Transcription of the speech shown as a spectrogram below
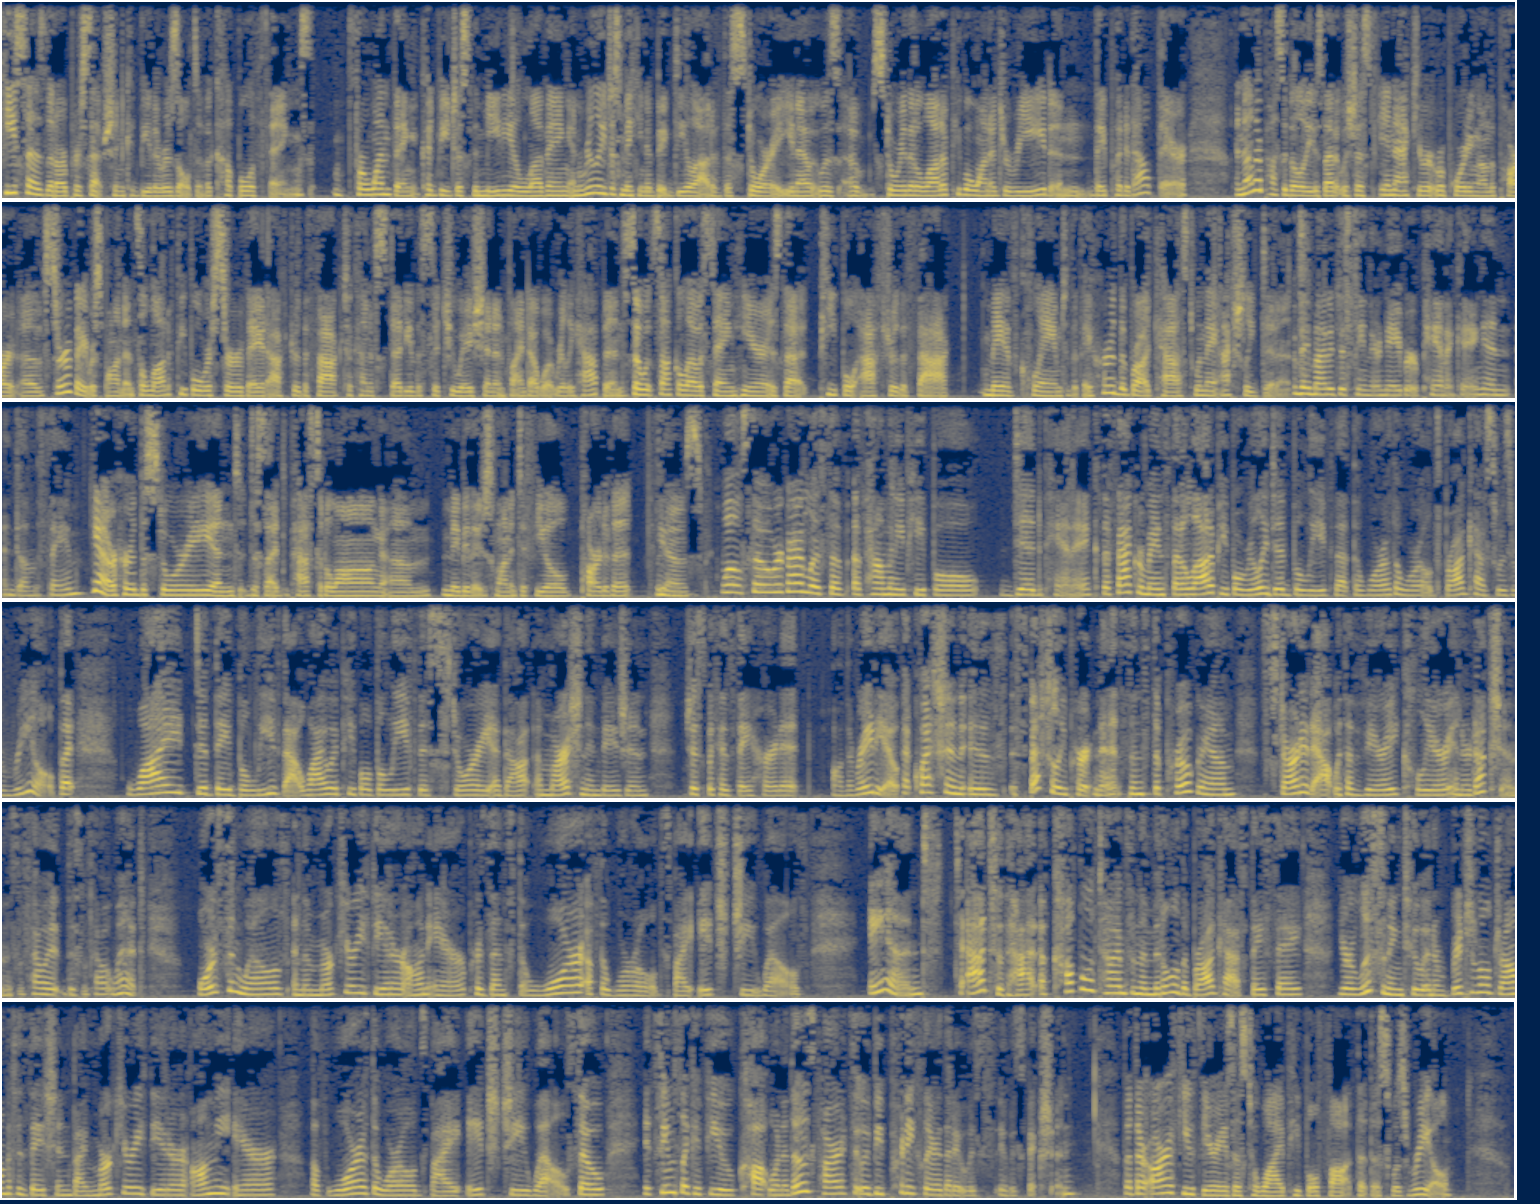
he says that our perception could be the result of a couple of things. For one thing, it could be just the media loving and really just making a big deal out of the story. You know, it was a story that a lot of people wanted to read and they put it out there. Another possibility is that it was just inaccurate reporting on the part of survey respondents. A lot of people were surveyed after the fact to kind of study the situation and find out what really happened. So what Socolow is saying here is that people after the fact may have claimed that they heard the broadcast when they actually didn't. They might have just seen their neighbor panicking and, and done the same. Yeah, or heard the story and decided to pass it along. Um, maybe they just wanted to feel part of it. Who Yeah. knows? Well, so regardless of, of how many people did panic, the fact remains that a lot of people really did believe that the War of the Worlds broadcast was real. But why did they believe that? Why would people believe this story about a Martian invasion just because they heard it on the radio? That question is especially pertinent since the program started out with a very clear introduction. This is how it, this is how it went. Orson Welles and the Mercury Theater on Air presents The War of the Worlds by H.G. Wells. And to add to that, a couple of times in the middle of the broadcast, they say, you're listening to an original dramatization by Mercury Theater on the air of War of the Worlds by H.G. Wells. So it seems like if you caught one of those parts, it would be pretty clear that it was, it was fiction. But there are a few theories as to why people thought that this was real.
